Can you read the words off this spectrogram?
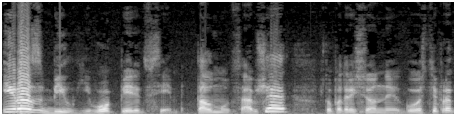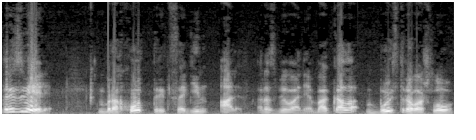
и разбил его перед всеми. Талмуд сообщает, что потрясенные гости протрезвели. Брахот 31 алиф. Разбивание бокала быстро вошло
